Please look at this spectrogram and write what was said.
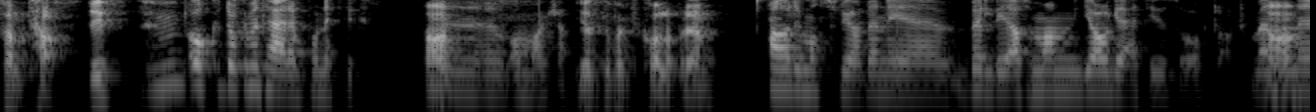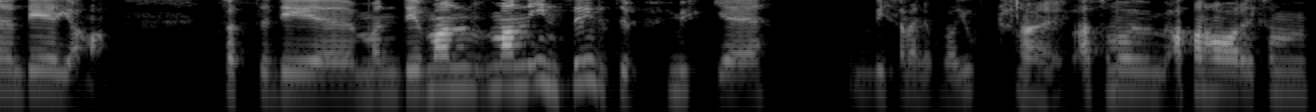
Fantastiskt! Mm, och dokumentären på Netflix Ja. eh, om Marsha. Jag ska faktiskt kolla på den. Ja det måste du göra. Den är väldigt, alltså man, jag grät ju såklart. Men Ja. eh, det gör man. För att det, man, det, man, man inser inte typ hur mycket vissa människor har gjort. Nej. Alltså att man har liksom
